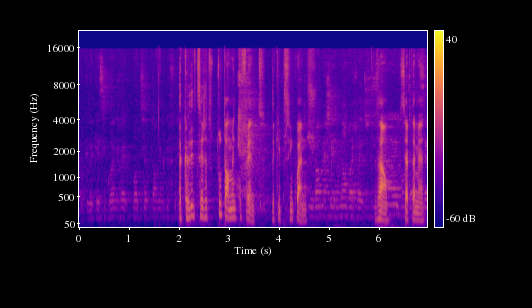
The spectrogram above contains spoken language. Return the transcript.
porque daqui a 5 anos pode ser totalmente diferente. Acredito que seja totalmente diferente daqui por cinco anos. E vão nascer novas redes sociais. Vão, certamente.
